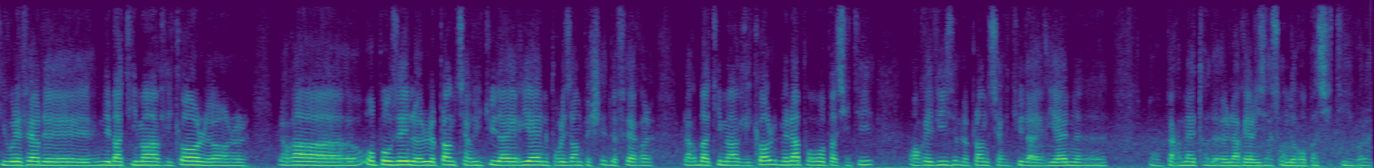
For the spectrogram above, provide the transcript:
qui voulaient faire des, bâtiments agricoles. On leur a opposé le, plan de servitude aérienne pour les empêcher de faire leurs bâtiments agricoles. Mais là, pour Europa City, on révise le plan de servitude aérienne euh, pour permettre la réalisation d'Europa City. Voilà.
